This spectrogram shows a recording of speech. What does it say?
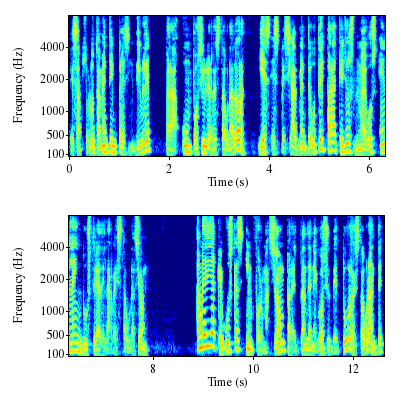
es absolutamente imprescindible para un posible restaurador y es especialmente útil para aquellos nuevos en la industria de la restauración. A medida que buscas información para el plan de negocio de tu restaurante,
